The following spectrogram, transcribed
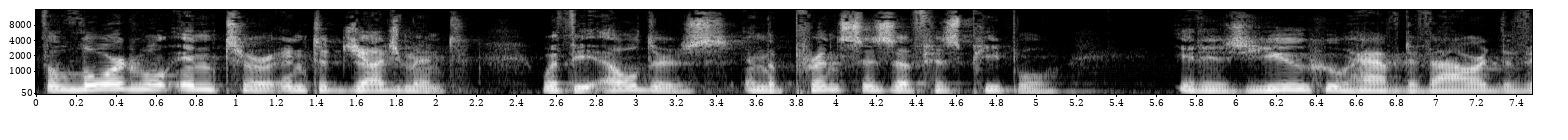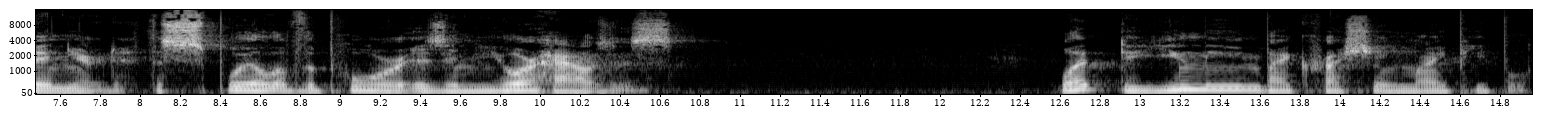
The Lord will enter into judgment with the elders and the princes of his people. It is you who have devoured the vineyard. The spoil of the poor is in your houses. What do you mean by crushing my people?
